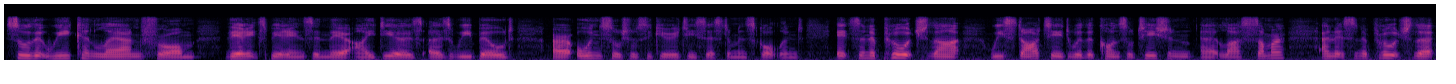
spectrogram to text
so that we can learn from their experience and their ideas as we build our own social security system in Scotland. It's an approach that we started with a consultation uh, last summer, and it's an approach that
